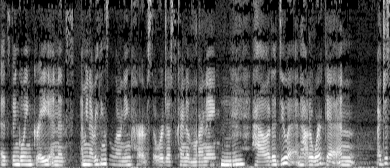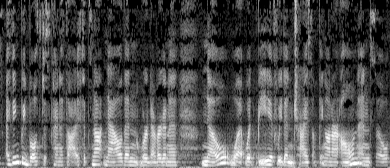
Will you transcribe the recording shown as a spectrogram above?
it's been going great and it's, I mean, everything's a learning curve. So we're just kind of learning mm-hmm. how to do it and how to work it. And I just, I think we both just kind of thought if it's not now, then we're never going to know what would be if we didn't try something on our own. And so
